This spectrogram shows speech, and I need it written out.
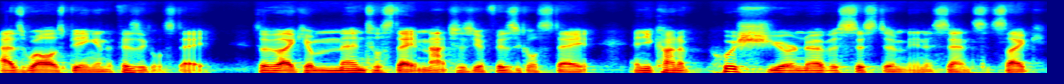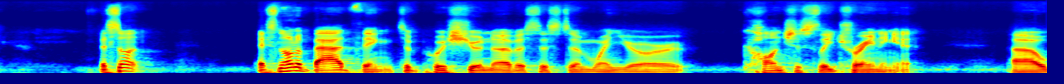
as well as being in the physical state. So like your mental state matches your physical state, and you kind of push your nervous system in a sense. It's like it's not it's not a bad thing to push your nervous system when you're consciously training it, uh,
